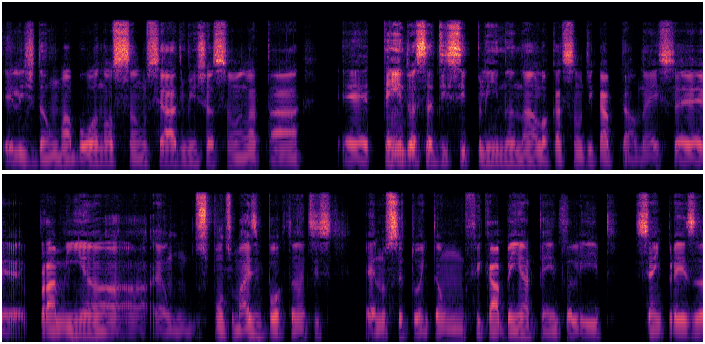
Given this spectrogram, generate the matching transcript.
eles dão uma boa noção se a administração ela está é, tendo essa disciplina na alocação de capital, né? Isso é, para mim, é um dos pontos mais importantes é, no setor. Então, ficar bem atento ali se a empresa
